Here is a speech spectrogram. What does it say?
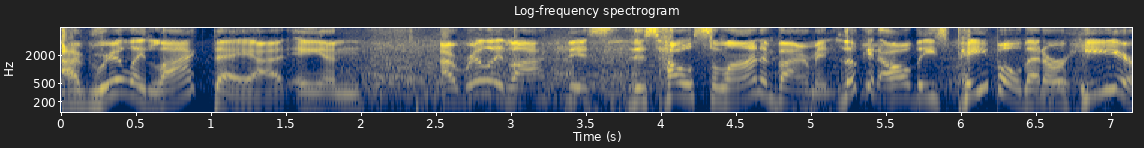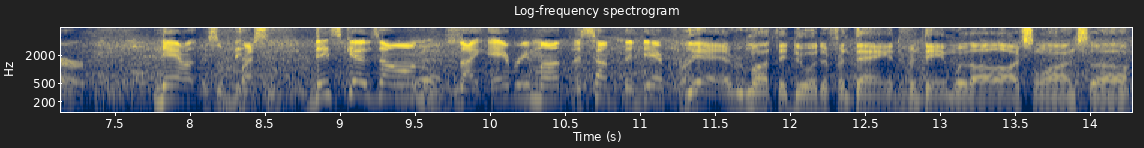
I really like that. And I really like this this whole salon environment. Look at all these people that are here. Now, It's impressive. th- this goes on like every month or something different. Yeah, every month they do a different thing, a different theme with uh, Art Salon. So,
